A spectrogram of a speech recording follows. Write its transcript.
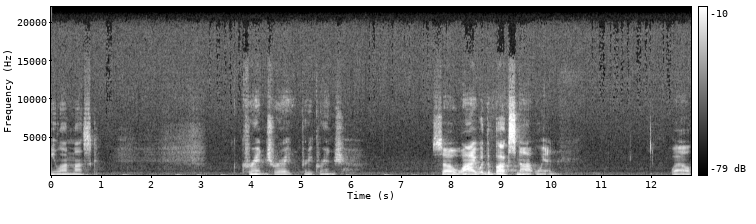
Elon Musk. Cringe, right? Pretty cringe. So why would the Bucks not win? Well,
